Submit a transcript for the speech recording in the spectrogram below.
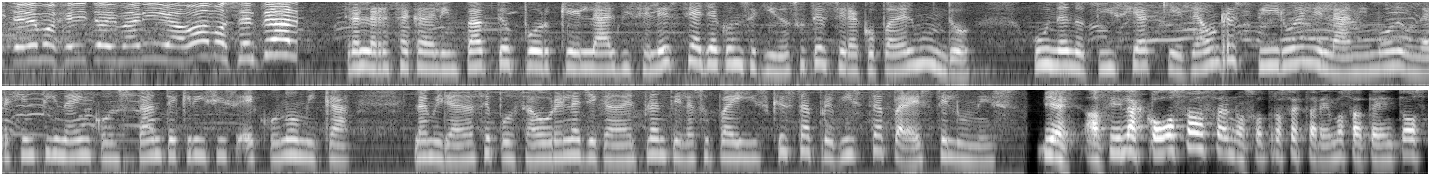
Y tenemos Angelito de María, ¡vamos central! Tras la resaca del impacto porque la albiceleste haya conseguido su tercera Copa del Mundo, una noticia que da un respiro en el ánimo de una Argentina en constante crisis económica. La mirada se posa ahora en la llegada del plantel a su país que está prevista para este lunes. Bien, así las cosas. Nosotros estaremos atentos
